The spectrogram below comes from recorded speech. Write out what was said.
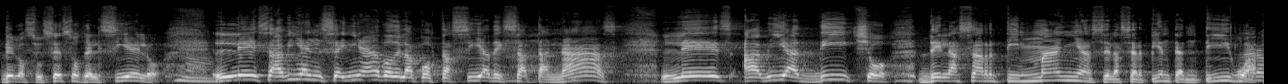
de los sucesos del cielo. Les había enseñado de la apostasía de Satanás. Les había dicho de las artimañas de la serpiente antigua.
